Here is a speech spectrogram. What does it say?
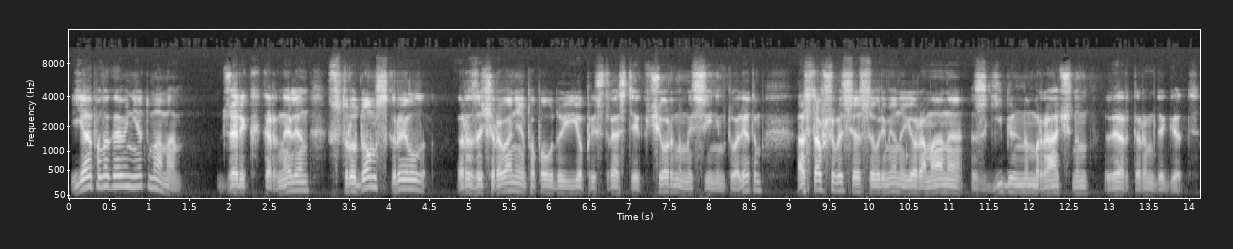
Я полагаю, нет, мама. Джерик Карнелиан с трудом скрыл разочарование по поводу ее пристрастия к черным и синим туалетам, оставшегося со времен ее романа с гибельным мрачным Вертером де Гет.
